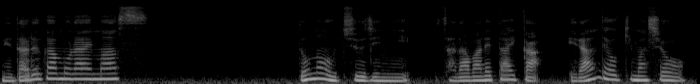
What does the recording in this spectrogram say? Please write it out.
メダルがもらえます。どの宇宙人にさらわれたいか選んでおきましょう。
